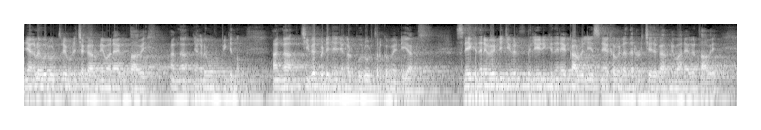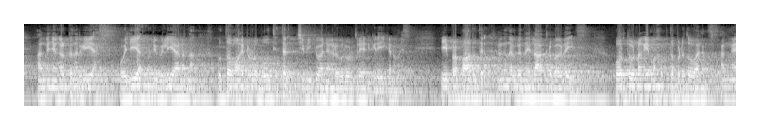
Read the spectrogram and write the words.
ഞങ്ങളെ ഓരോരുത്തരെയും വിളിച്ച കാരുണ്യവാനായ കർത്താവെ അങ്ങ് ഞങ്ങളെ ഓർമ്മിപ്പിക്കുന്നു. അങ്ങ് ജീവൻ വെടിഞ്ഞ് ഞങ്ങൾക്ക് ഓരോരുത്തർക്കും വേണ്ടിയാണ്. സ്നേഹിതന് വേണ്ടി ജീവൻ ബലിയിരിക്കുന്നതിനേക്കാൾ വലിയ സ്നേഹമില്ലെന്നരുൾ ചെയ്ത കാരുണ്യവാനായ കർത്താവെ. അങ്ങ് ഞങ്ങൾക്ക് നൽകിയ വലിയ ഒരു വിളിയാണെന്ന ഉത്തമമായിട്ടുള്ള ബോധ്യത്തിൽ ജീവിക്കുവാൻ ഞങ്ങളുടെ ഓരോരുത്തരെയും അനുഗ്രഹിക്കണമേ. ഈ പ്രഭാതത്തിൽ അങ്ങ് നൽകുന്ന എല്ലാ കൃപകളെയും ഓർത്തുകൊണ്ടങ്ങേ മഹത്വപ്പെടുത്തുവാനും അങ്ങ്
